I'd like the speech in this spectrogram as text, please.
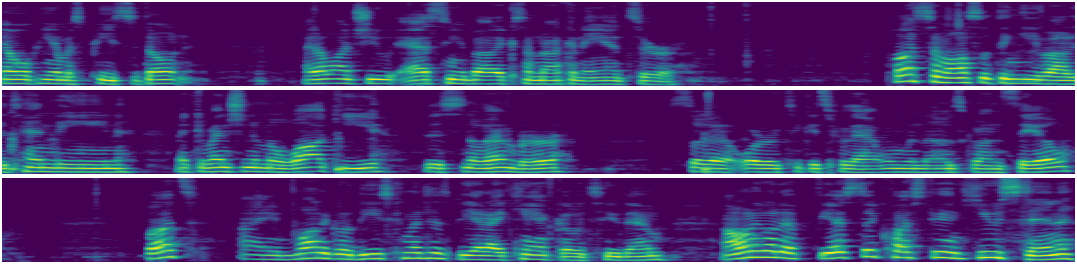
MLP MSP, so don't, I don't want you asking about it because I'm not going to answer. Plus, I'm also thinking about attending a convention in Milwaukee this November. Still gotta order tickets for that one when those go on sale. But, I want to go to these conventions, but yet I can't go to them. I want to go to Fiesta Equestrian Houston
